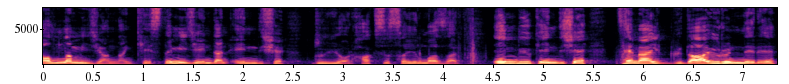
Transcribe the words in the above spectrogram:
alınamayacağından, kesilemeyeceğinden endişe duyuyor. Haksız sayılmazlar. En büyük endişe temel gıda ürünleri,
